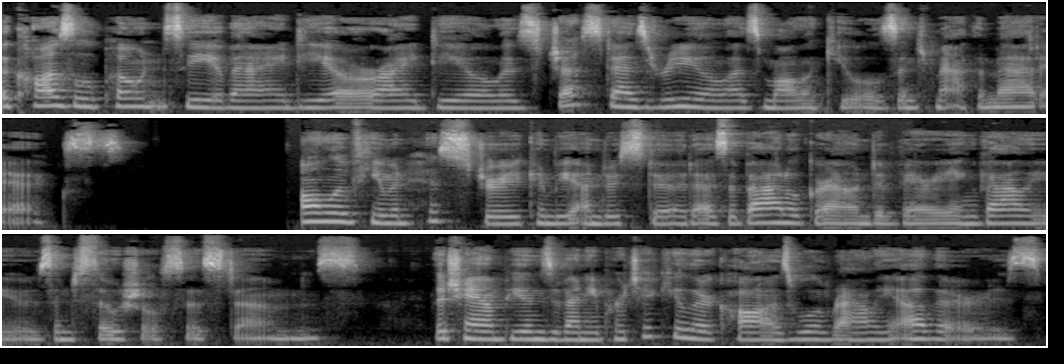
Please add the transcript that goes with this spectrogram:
The causal potency of an idea or ideal is just as real as molecules and mathematics. All of human history can be understood as a battleground of varying values and social systems. The champions of any particular cause will rally others,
